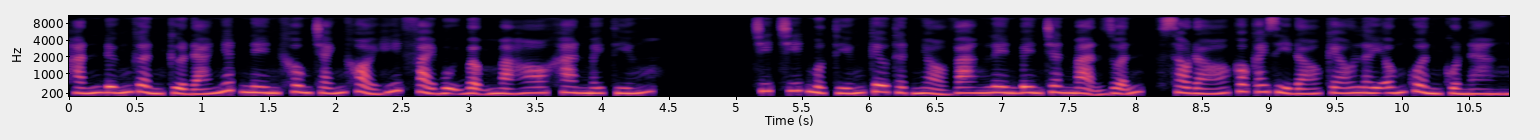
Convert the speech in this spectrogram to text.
hắn đứng gần cửa đá nhất nên không tránh khỏi hít phải bụi bậm mà ho khan mấy tiếng. Chít chít một tiếng kêu thật nhỏ vang lên bên chân Mạn Duẫn, sau đó có cái gì đó kéo lấy ống quần của nàng.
